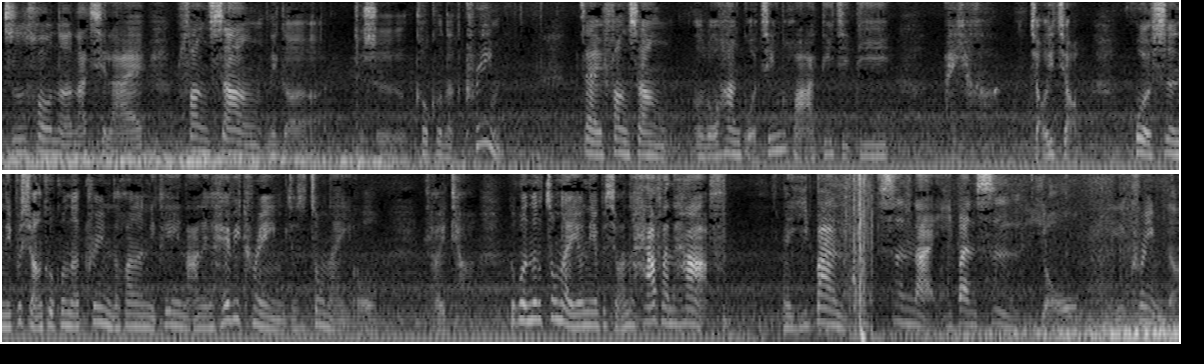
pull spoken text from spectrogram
之后呢，拿起来放上那个就是 coconut cream。再放上罗汉果精华滴几滴，哎呀，搅一搅。或者是你不喜欢 coconut cream 的话呢，你可以拿那个 heavy cream，就是重奶油调一调。如果那个重奶油你也不喜欢，那 half and half，哎，一半是奶，一半是油，cream 的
